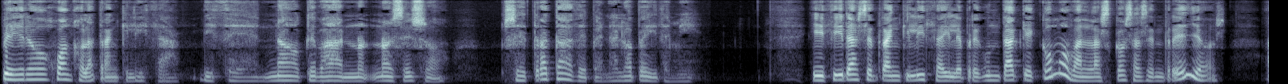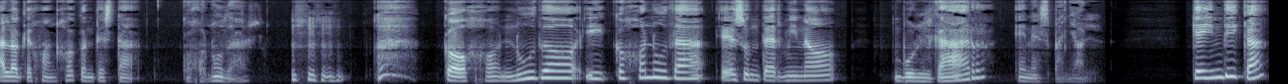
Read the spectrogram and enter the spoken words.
Pero Juanjo la tranquiliza. Dice, no, que va, no, no es eso. Se trata de Penélope y de mí. Y Cira se tranquiliza y le pregunta que cómo van las cosas entre ellos, a lo que Juanjo contesta, cojonudas. Cojonudo y cojonuda es un término vulgar en español, que indica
